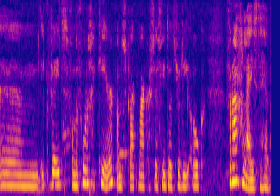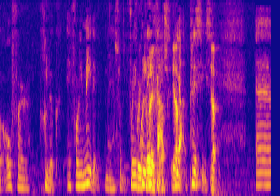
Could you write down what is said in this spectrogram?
uh, ik weet van de vorige keer, van de spraakmakersessie, dat jullie ook vragenlijsten hebben over geluk. En voor je mede, nee, sorry, voor je, collega's. ja. precies. Ja. Uh,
